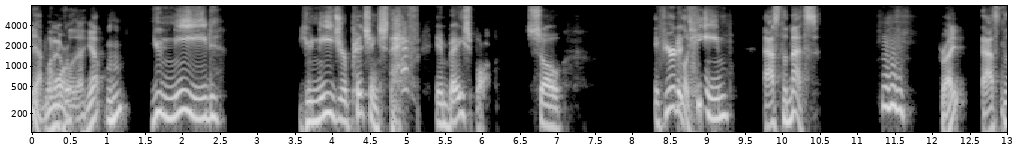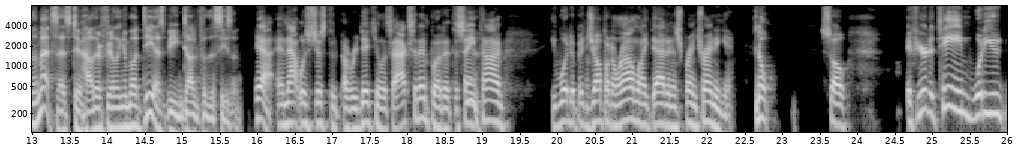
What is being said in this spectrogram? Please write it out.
yeah, whatever. That. Yep. Mm-hmm. You need, you need your pitching staff in baseball. So, if you're the Look, team, ask the Mets, right? Ask the Mets as to how they're feeling about Diaz being done for the season. Yeah, and that was just a, a ridiculous accident, but at the same yeah. time he would have been jumping around like that in a spring training game. Nope. So if you're the team, what do you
